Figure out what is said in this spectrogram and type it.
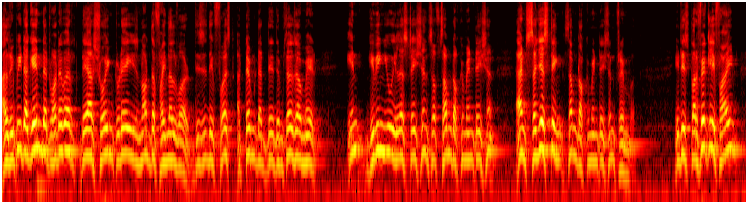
I'll repeat again that whatever they are showing today is not the final word. This is the first attempt that they themselves have made in giving you illustrations of some documentation and suggesting some documentation framework. It is perfectly fine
